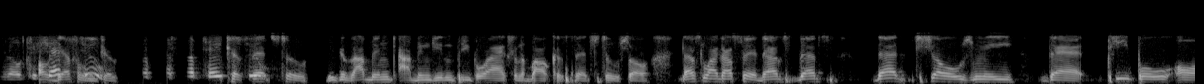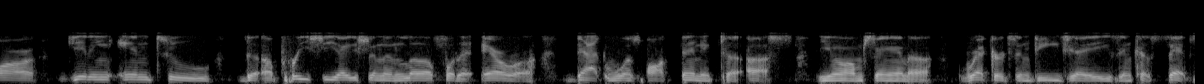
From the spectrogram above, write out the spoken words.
You know, oh, cassettes definitely. too. Tapes cassettes too. too, because I've been I've been getting people asking about cassettes too. So that's like I said, that's that's that shows me that people are getting into the appreciation and love for the era that was authentic to us. You know what I'm saying? Uh, records and DJs and cassettes,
